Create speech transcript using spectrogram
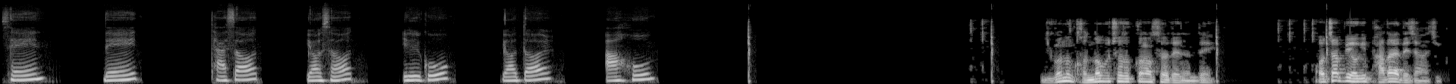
셋, 넷, 다섯, 여섯, 일곱, 여덟, 아홉, 이거는 건너붙여서 끊었어야 되는데 어차피 여기 받아야 되잖아 지금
